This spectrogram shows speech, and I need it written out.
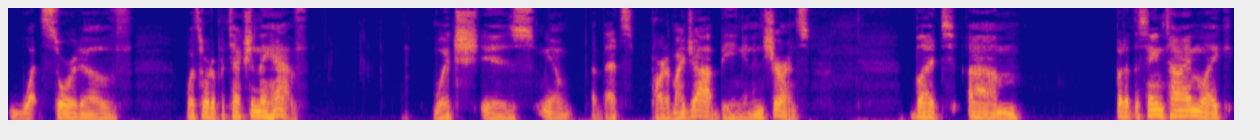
what sort of what sort of protection they have which is you know that's part of my job being in insurance but um but at the same time like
